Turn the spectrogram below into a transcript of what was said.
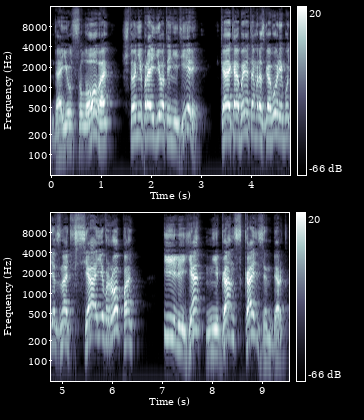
Даю слово, что не пройдет и недели, как об этом разговоре будет знать вся Европа. Или я не Ганс Кайзенберг.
